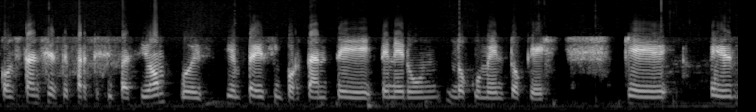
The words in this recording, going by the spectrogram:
constancias de participación, pues siempre es importante tener un documento que que eh,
